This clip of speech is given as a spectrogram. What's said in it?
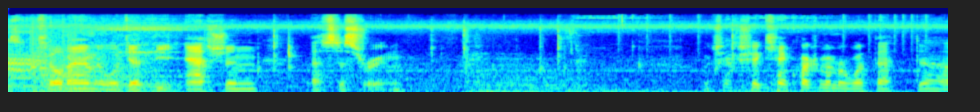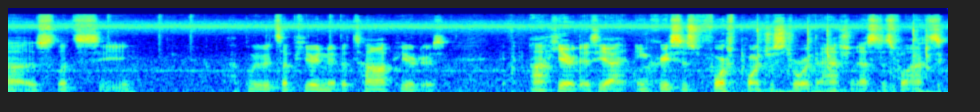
So kill them, and we'll get the Ashen Estus Ring. Which actually I can't quite remember what that does. Let's see. Believe it's up here near the top. Here it is. Uh, here it is, yeah. Increases force points restored with Ashen Estus Flask.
